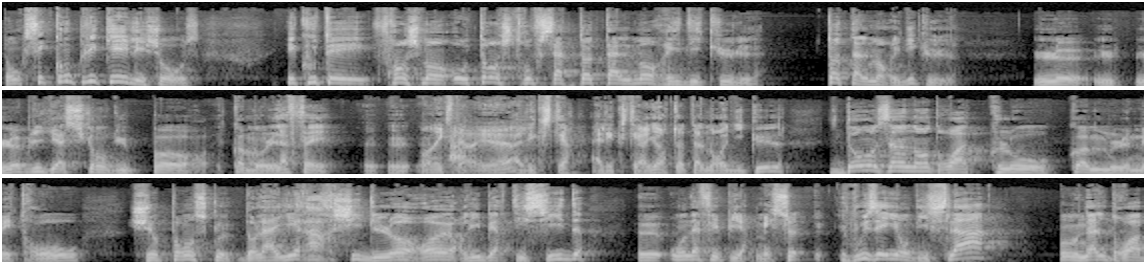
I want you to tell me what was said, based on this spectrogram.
donc c'est compliqué les choses. Écoutez, franchement, autant je trouve ça totalement ridicule, totalement ridicule. L'obligation du port, comme on l'a fait, euh, euh, en extérieur. À, l'extérieur, totalement ridicule. Dans un endroit clos comme le métro, je pense que dans la hiérarchie de l'horreur liberticide, euh, on a fait pire. Mais vous ayant dit cela, on a le droit,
